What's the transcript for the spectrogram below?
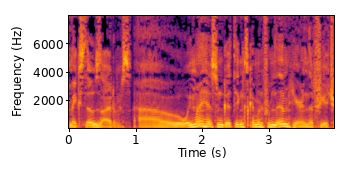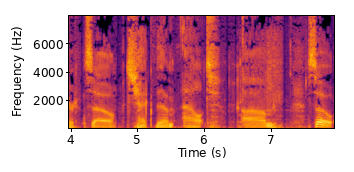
Makes those items. Uh, we might have some good things coming from them here in the future. So check them out. Um, so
